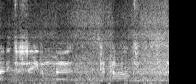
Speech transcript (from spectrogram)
ready to see them uh, depart.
